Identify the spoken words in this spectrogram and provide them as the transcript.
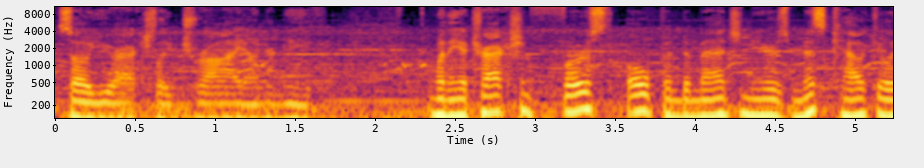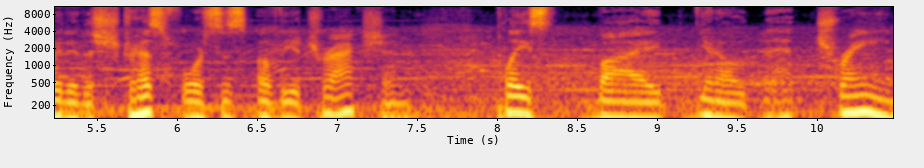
so you're actually dry underneath. When the attraction first opened, Imagineers miscalculated the stress forces of the attraction placed by, you know, the train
